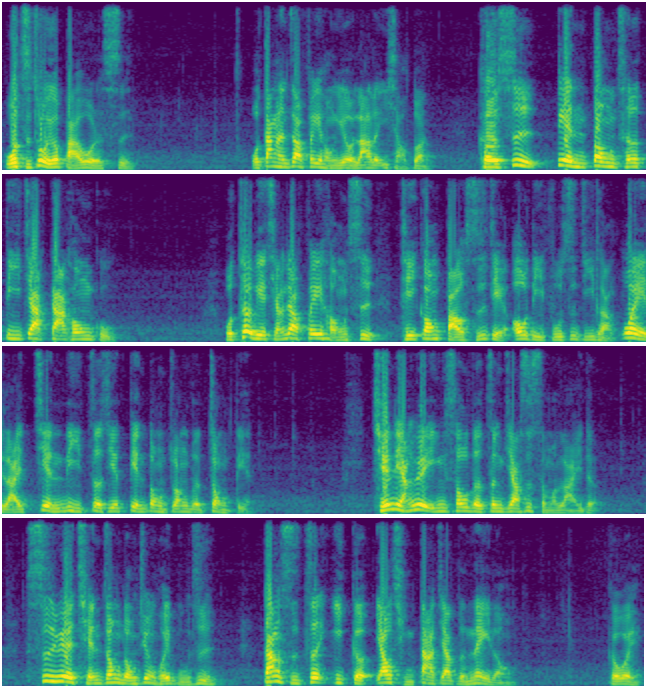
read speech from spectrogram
我只做有把握的事。我当然知道飞鸿也有拉了一小段，可是电动车低价高空股，我特别强调飞鸿是提供保时捷、欧迪、福斯集团未来建立这些电动桩的重点。前两月营收的增加是什么来的？四月前中融券回补日，当时这一个邀请大家的内容，各位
